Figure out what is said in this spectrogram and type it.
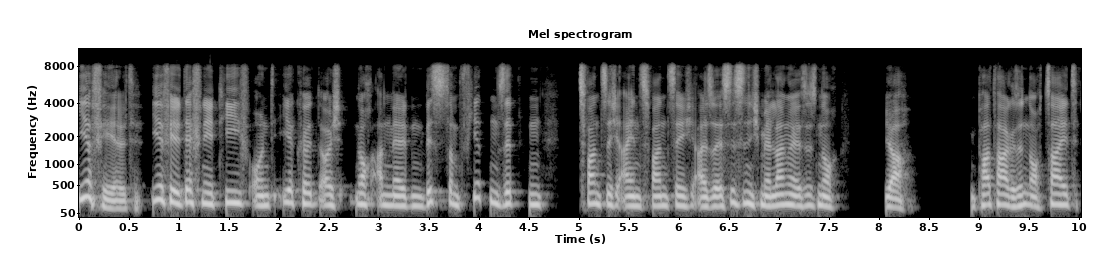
Ihr fehlt. Ihr fehlt definitiv und ihr könnt euch noch anmelden bis zum 4.7.2021. Also es ist nicht mehr lange, es ist noch, ja, ein paar Tage sind noch Zeit.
